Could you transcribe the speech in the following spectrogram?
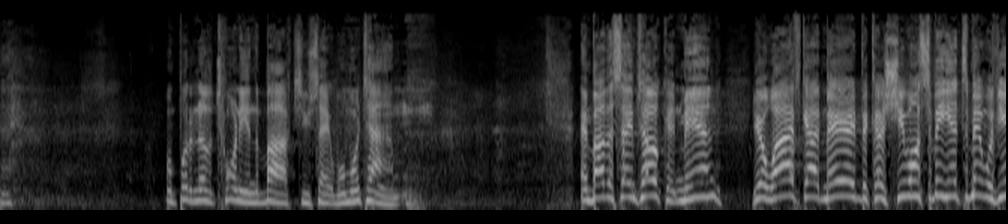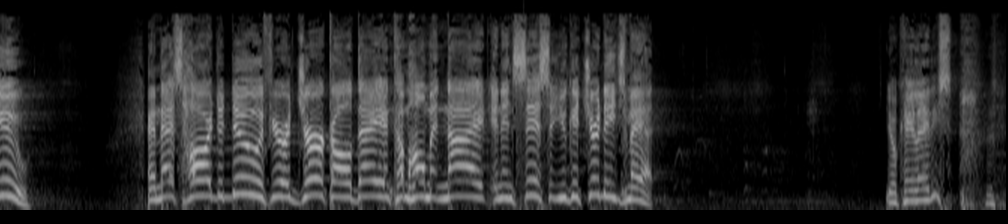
We'll put another 20 in the box. You say it one more time. And by the same token, men, your wife got married because she wants to be intimate with you. And that's hard to do if you're a jerk all day and come home at night and insist that you get your needs met. You okay, ladies?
